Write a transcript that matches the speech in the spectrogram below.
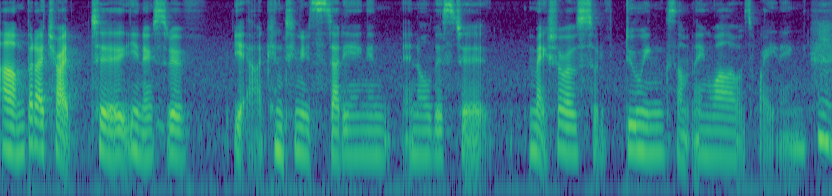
Um, but i tried to you know sort of yeah i continued studying and, and all this to make sure i was sort of doing something while i was waiting. Mm.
